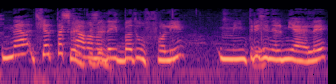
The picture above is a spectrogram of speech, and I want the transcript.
Ne- ci attaccavano Senti, senti. dei batuffoli mm, intrisi nel miele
